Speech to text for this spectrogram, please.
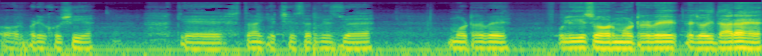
और बड़ी खुशी है कि इस तरह की अच्छी सर्विस जो है मोटरवे पुलिस और मोटरवे का जो इदारा है,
